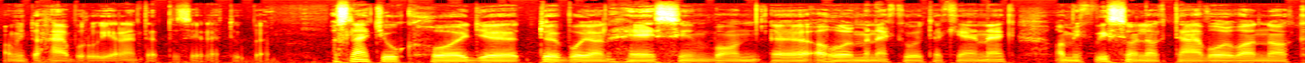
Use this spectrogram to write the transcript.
amit a háború jelentett az életükben. Azt látjuk, hogy több olyan helyszín van, ahol menekültek élnek, amik viszonylag távol vannak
